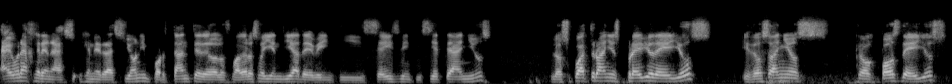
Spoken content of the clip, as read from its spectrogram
hay una generación, importante de los jugadores hoy en día de 26, 27 años. Los cuatro años previo de ellos y dos años post de ellos,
